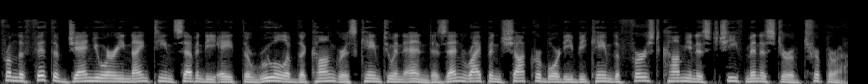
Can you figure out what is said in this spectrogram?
From 5 January 1978 the rule of the Congress came to an end as Nripen Chakraborty became the first communist chief minister of Tripura.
